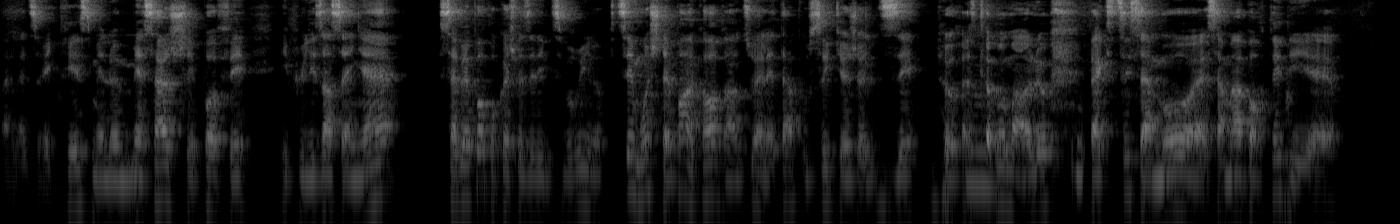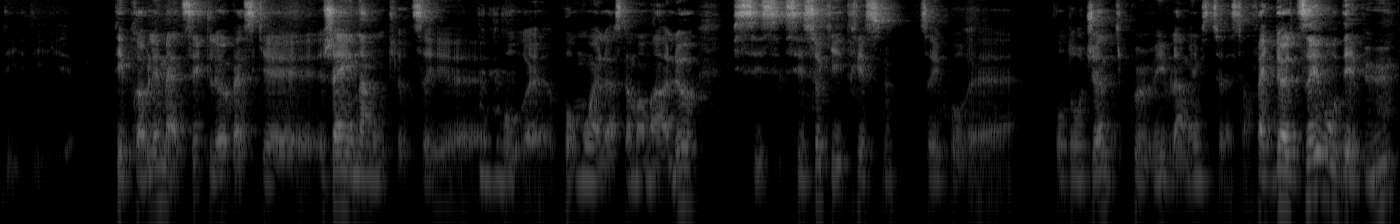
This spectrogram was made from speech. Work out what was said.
à la directrice, mais le message s'est pas fait. Et puis les enseignants savaient pas pourquoi je faisais des petits bruits, là. Puis tu sais, moi, je n'étais pas encore rendu à l'étape où c'est que je le disais, là, à ce hum. moment-là. Fait que, tu sais, ça m'a, ça m'a apporté des... Euh, des problématiques là, parce que gênantes là, euh, mm-hmm. pour, euh, pour moi là, à ce moment-là. C'est ça qui est triste là, pour, euh, pour d'autres jeunes qui peuvent vivre la même situation. Fait que de le dire au début,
